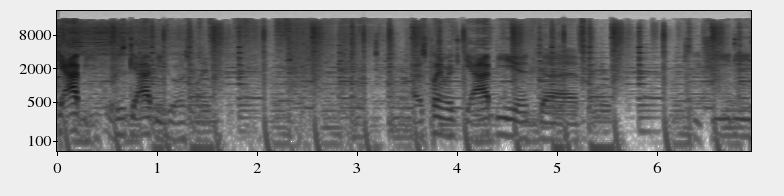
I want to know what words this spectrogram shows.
Gabby. It was Gabby who I was playing. with. I was playing with Gabby and uh, Plefini.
